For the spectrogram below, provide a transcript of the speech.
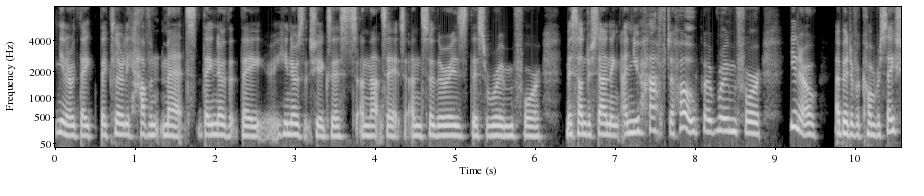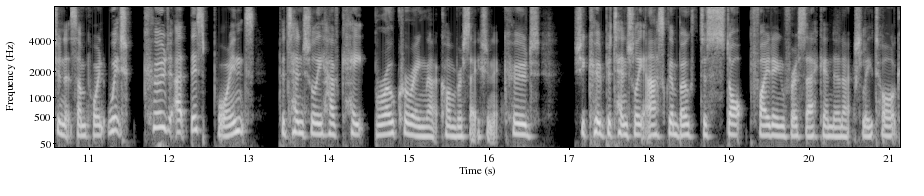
you know, they they clearly haven't met. They know that they he knows that she exists, and that's it. And so there is this room for misunderstanding, and you have to hope a room for you know a bit of a conversation at some point, which could at this point potentially have Kate brokering that conversation. It could she could potentially ask them both to stop fighting for a second and actually talk.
